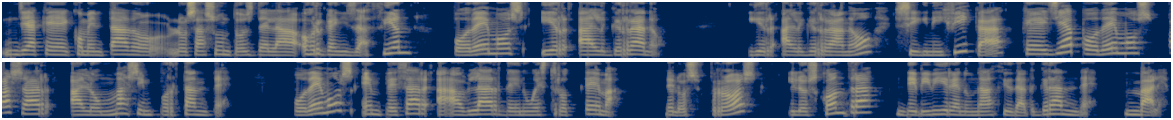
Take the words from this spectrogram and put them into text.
ya que he comentado los asuntos de la organización, podemos ir al grano. Ir al grano significa que ya podemos pasar a lo más importante. Podemos empezar a hablar de nuestro tema, de los pros y los contra de vivir en una ciudad grande. Vale,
